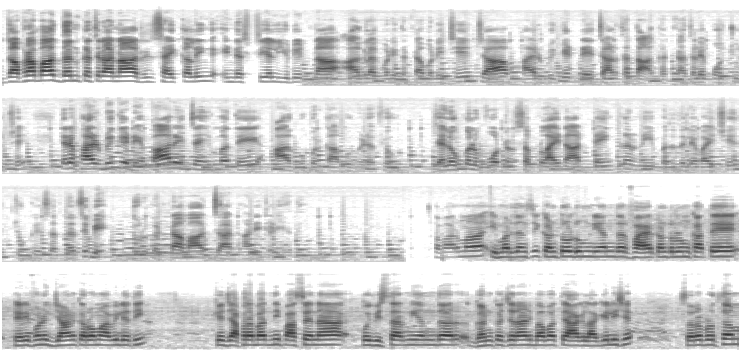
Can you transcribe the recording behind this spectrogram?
તો જાફરાબાદ ધન કચરાના રિસાયકલિંગ ઇન્ડસ્ટ્રીયલ યુનિટના આગ લાગવાની ઘટના બની છે, જ્યાં ફાયર બ્રિગેડને જાણ થતાં ઘટના સ્થળે પહોંચ્યું છે. ત્યારે ફાયર બ્રિગેડે ભારે જહેમતે આગ ઉપર કાબુ મેળવ્યો. જ્યાં લોકલ વોટર સપ્લાયના ટેન્કરની મદદ લેવાઈ છે, જોકે સદનસીબે દુર્ઘટનામાં જાનહાનિ ટળી હતી. સવારમાં ઇમરજન્સી કંટ્રોલ રૂમની અંદર ફાયર કંટ્રોલ રૂમ ખાતે ટેલિફોનિક જાણ કરવામાં આવેલી હતી કે જાફરાબાદની પાસેના કોઈ વિસ્તારની અંદર ઘન કચરાની બાબતે આગ લાગેલી છે. સર્વપ્રથમ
